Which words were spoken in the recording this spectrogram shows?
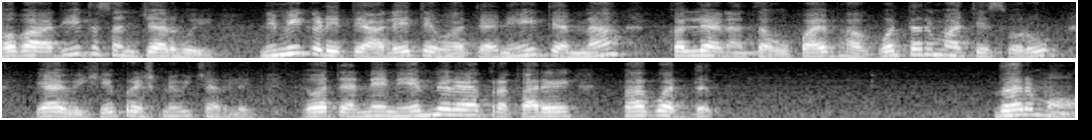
अबाधित संचार होई. निमीकडे ते आले तेव्हा त्यानेही त्यांना कल्याणाचा उपाय भागवत धर्माचे स्वरूप याविषयी प्रश्न विचारले. तेव्हा त्यांनी निरनिराळ्या प्रकारे भागवत धर्म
